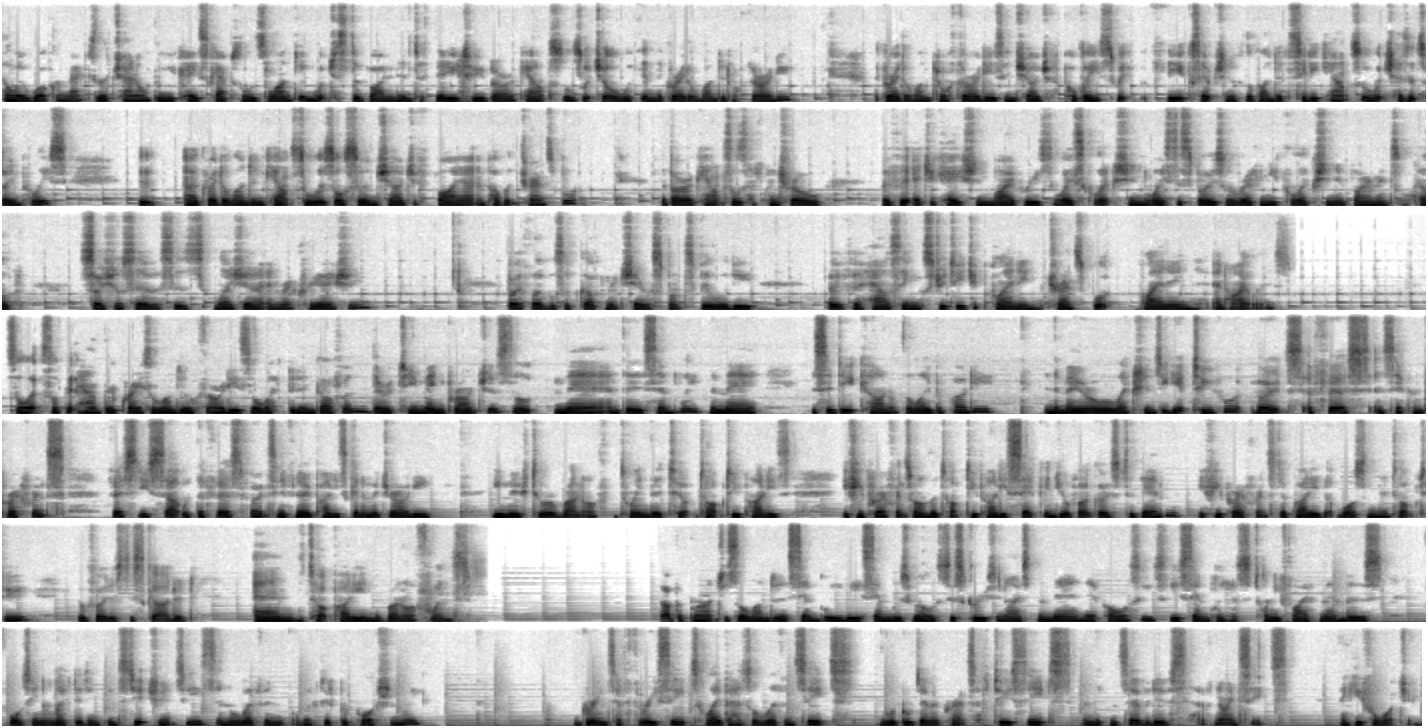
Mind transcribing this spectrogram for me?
Hello, welcome back to the channel. The UK's capital is London, which is divided into 32 borough councils, which are all within the Greater London Authority. The Greater London Authority is in charge of police, with the exception of the London City Council, which has its own police. The uh, Greater London Council is also in charge of fire and public transport. The borough councils have control over education, libraries, waste collection, waste disposal, revenue collection, environmental health, social services, leisure, and recreation. Both levels of government share responsibility over housing, strategic planning, transport planning, and highways. So let's look at how the Greater London Authority is elected and governed. There are two main branches, the Mayor and the Assembly. The Mayor is Sadiq Khan of the Labour Party. In the mayoral elections, you get two vo- votes, a first and second preference. First, you start with the first votes, and if no parties get a majority, you move to a runoff between the two, top two parties. If you preference one of the top two parties second, your vote goes to them. If you preference the party that wasn't in the top two, your vote is discarded, and the top party in the runoff wins. The other branch is the London Assembly. The Assembly's role is to scrutinise the Mayor and their policies. The Assembly has 25 members, 14 elected in constituencies, and 11 elected proportionally. The Greens have 3 seats, Labour has 11 seats, the Liberal Democrats have 2 seats, and the Conservatives have 9 seats. Thank you for watching.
